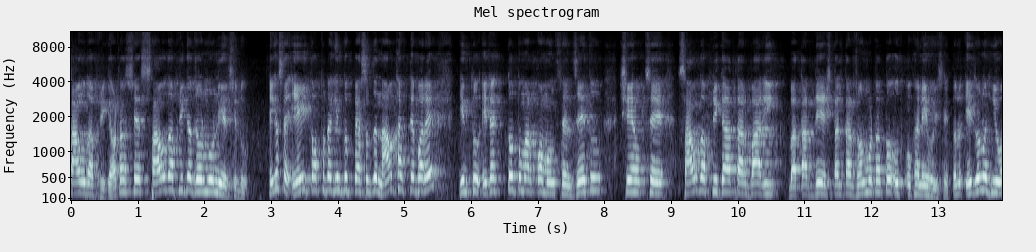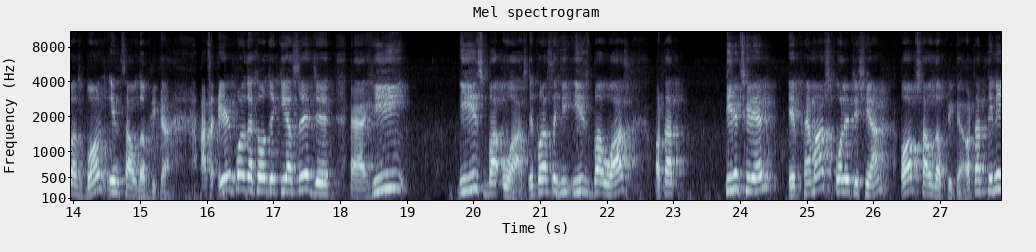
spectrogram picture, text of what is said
South Africa অর্থাৎ সে সাউথ আফ্রিকা জন্ম নিয়েছিল। ঠিক আছে? এই তথ্যটা কিন্তু প্যাসেজে নাও থাকতে পারে, কিন্তু এটা তো তোমার কমন সেন্স যেহেতু সে হচ্ছে সাউথ আফ্রিকা তার বাড়ি বা তার দেশ, তাহলে তার জন্মটা তো ওখানেই হয়েছে। তাহলে এই জন্য he was born in South Africa আচ্ছা এরপর দেখো যে কি আছে? যে হি ইজ বা ওয়াজ এরপর আছে হি ইজ বা ওয়াজ অর্থাৎ তিনি ছিলেন a famous politician of South Africa অর্থাৎ তিনি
